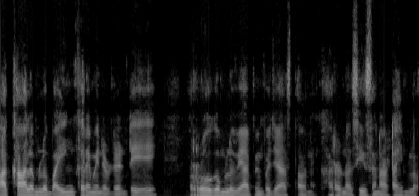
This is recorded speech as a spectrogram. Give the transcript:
ఆ కాలంలో భయంకరమైనటువంటి రోగములు వ్యాపింపజేస్తా ఉన్నాయి కరోనా సీజన్ ఆ టైంలో.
